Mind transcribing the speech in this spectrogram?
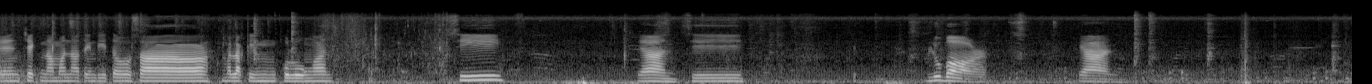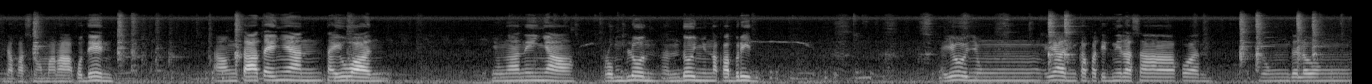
Then check naman natin dito sa malaking kulungan si yan si blue bar. Yan. Lakas ng marako din. Ang tatay niyan Taiwan. Yung nanay niya Romblon andun yung nakabreed. Ayun yung yan kapatid nila sa kuan yung dalawang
